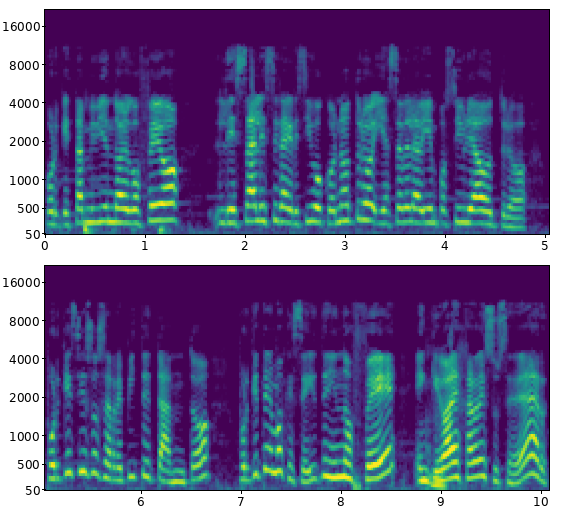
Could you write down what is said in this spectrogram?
porque están viviendo algo feo, les sale ser agresivo con otro y hacerle la bien posible a otro. ¿Por qué si eso se repite tanto? ¿Por qué tenemos que seguir teniendo fe en que va a dejar de suceder?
